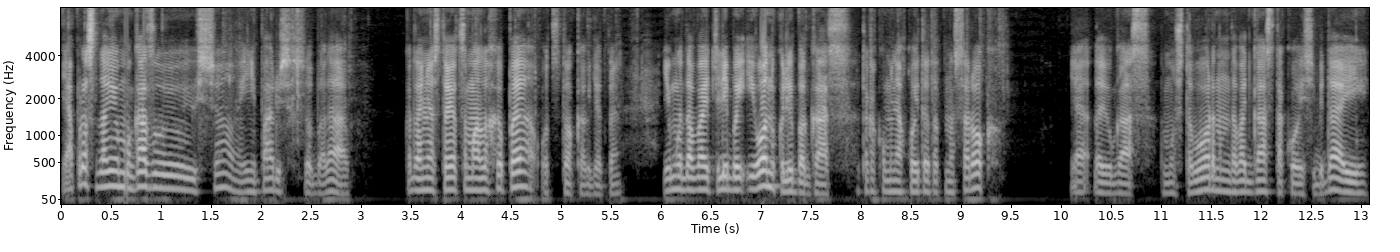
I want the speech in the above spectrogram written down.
Я просто даю ему газовую и все, и не парюсь особо, да. Когда у него остается мало хп, вот столько где-то, ему давайте либо ионку, либо газ. Так как у меня ходит этот носорог, я даю газ. Потому что воронам давать газ такой себе, да, и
